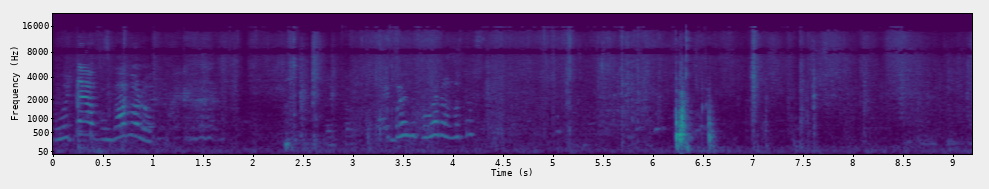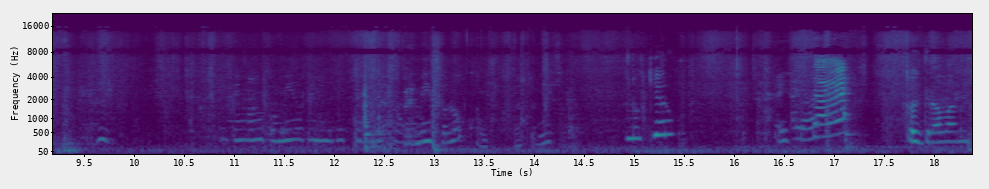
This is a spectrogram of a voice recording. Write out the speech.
Ahorita pongámoslo. Ahí vas a jugar a nosotros. Que no han comido, tienen que estar. Permiso, loco. No, quiero. Ahí está. Estoy grabando.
